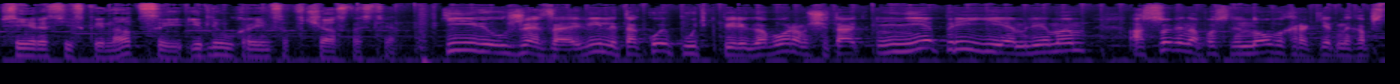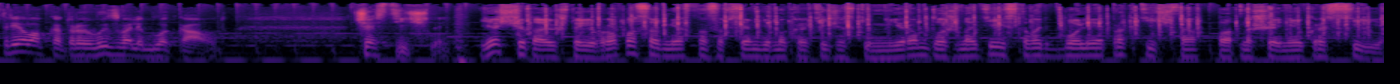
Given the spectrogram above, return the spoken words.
всей российской нации и для украинцев в частности. В Киеве уже заявили, такой путь к переговорам считают неприемлемым, особенно после новых ракетных обстрелов обстрелов, которые вызвали блокаут частичный. Я считаю, что Европа совместно со всем демократическим миром должна действовать более практично по отношению к России.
